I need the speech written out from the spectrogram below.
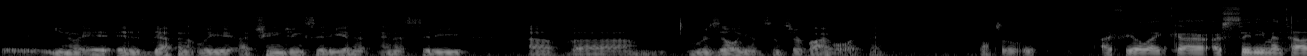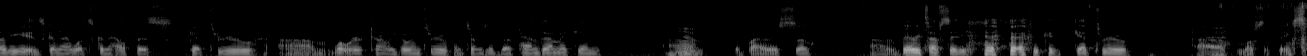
you know it, it is definitely a changing city and a, and a city of um, resilience and survival. I think. Absolutely. I feel like uh, our city mentality is gonna what's gonna help us get through um, what we're currently going through in terms of the pandemic and um, yeah. the virus. So, uh, very tough city. we could get through uh, most of the things.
